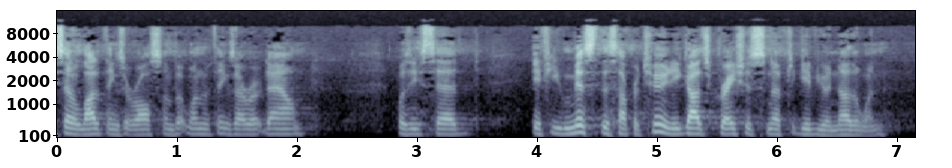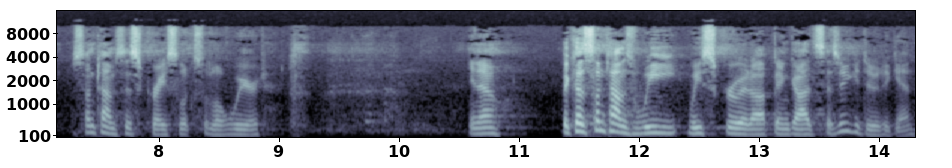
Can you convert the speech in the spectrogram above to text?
he said a lot of things are awesome, but one of the things I wrote down was he said, if you miss this opportunity, God's gracious enough to give you another one. Sometimes this grace looks a little weird. You know? Because sometimes we, we screw it up and God says, oh, you can do it again.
